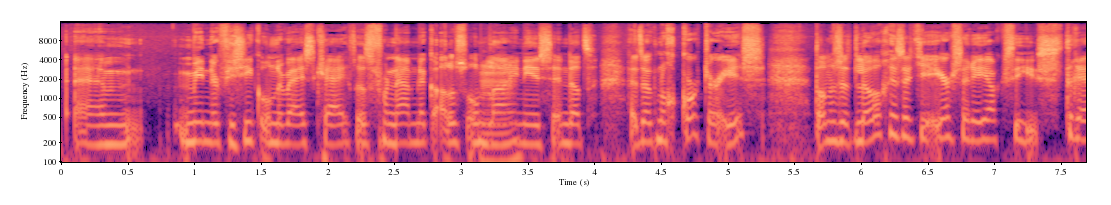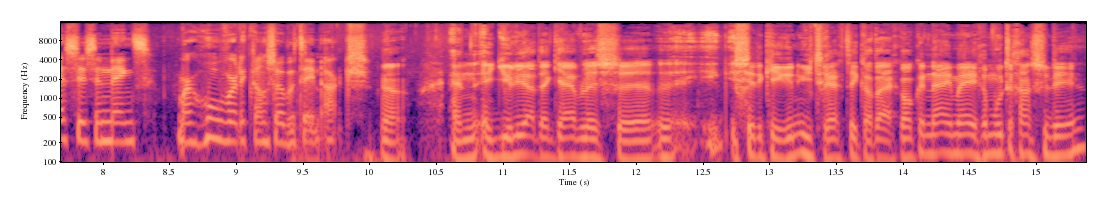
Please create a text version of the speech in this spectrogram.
ehm, minder fysiek onderwijs krijgt, dat voornamelijk alles online is en dat het ook nog korter is, dan is het logisch dat je eerste reactie stress is en denkt, maar hoe word ik dan zo meteen arts? Ja. En eh, Julia, denk jij wel eens, eh, ik- zit ik hier in Utrecht, ik had eigenlijk ook in Nijmegen moeten gaan studeren?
